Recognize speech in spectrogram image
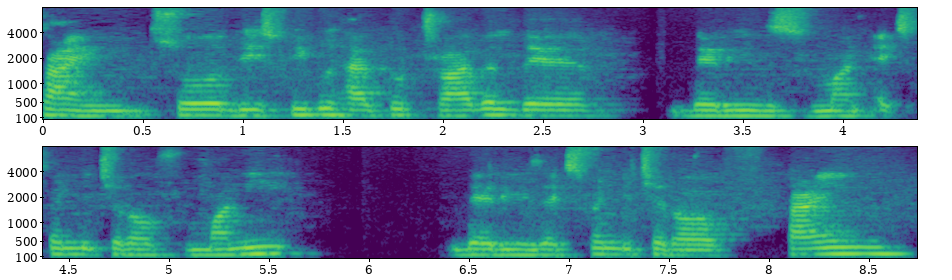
time. So these people have to travel there. There is expenditure of money. There is expenditure of time.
